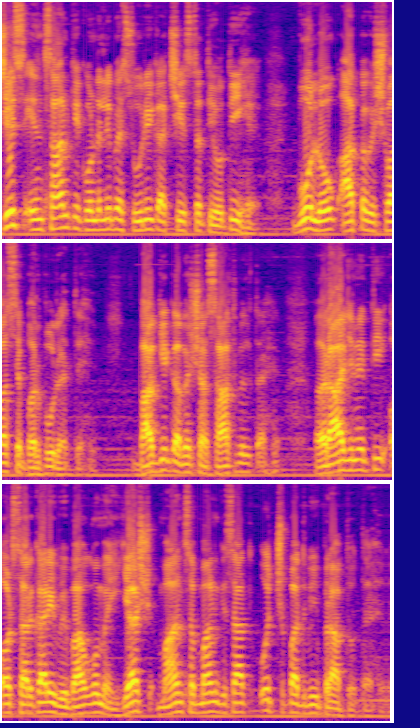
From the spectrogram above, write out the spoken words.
जिस इंसान की कुंडली में सूर्य की अच्छी स्थिति होती है, वो लोग आत्मविश्वास से भरपूर रहते हैं। भाग्य का हमेशा साथ मिलता है। राजनीति और सरकारी विभागों में यश, मान सम्मान के साथ उच्च पद भी प्राप्त होता है।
